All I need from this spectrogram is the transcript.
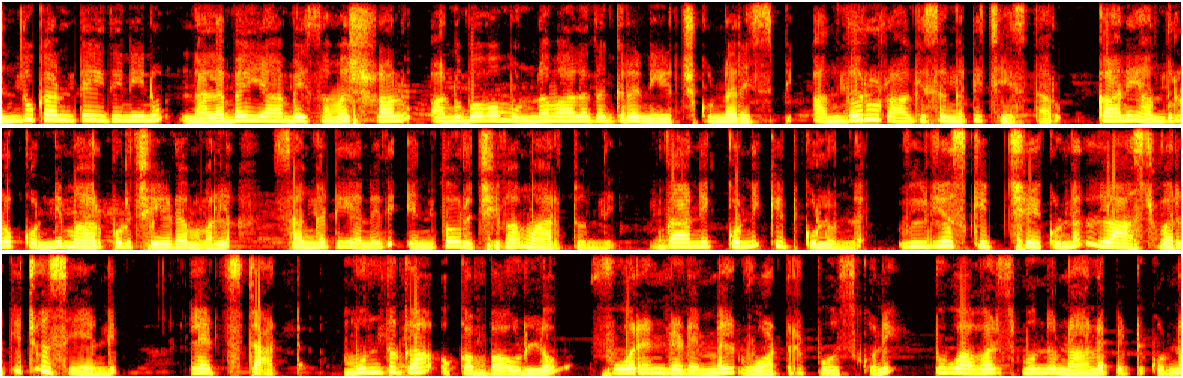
ఎందుకంటే ఇది నేను నలభై యాభై సంవత్సరాలు అనుభవం ఉన్న వాళ్ళ దగ్గర నేర్చుకున్న రెసిపీ. అందరూ రాగి సంగటి చేస్తారు కానీ అందులో కొన్ని మార్పులు చేయడం వల్ల సంగటి అనేది ఎంతో రుచిగా మారుతుంది. దానికి కొన్ని కిటుకులు ఉన్నాయి. వీడియో స్కిప్ చేయకుండా లాస్ట్ వరకు చూసేయండి. Let start. ముందుగా ఒక బౌల్లో ఫోర్ హండ్రెడ్ ఎంఎల్ వాటర్ పోసుకొని టూ అవర్స్ ముందు నానబెట్టుకున్న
